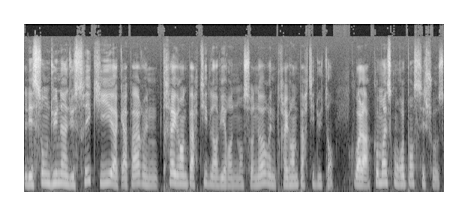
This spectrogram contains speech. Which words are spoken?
les sons d'une industrie qui accapare une très grande partie de l'environnement sonore, une très grande partie du temps? Voilà, comment est-ce qu'on repense ces choses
